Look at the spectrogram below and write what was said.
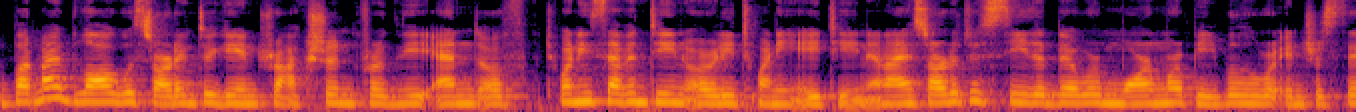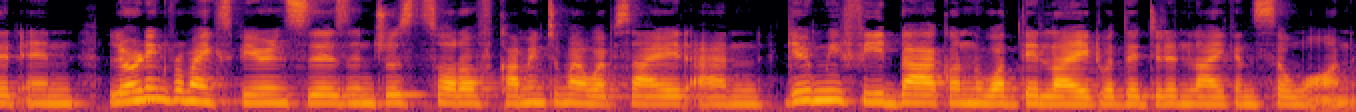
But my blog was starting to gain traction from the end of 2017, early 2018. And I started to see that there were more and more people who were interested in learning from my experiences and just sort of coming to my website and giving me feedback on what they liked, what they didn't like, and so on.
